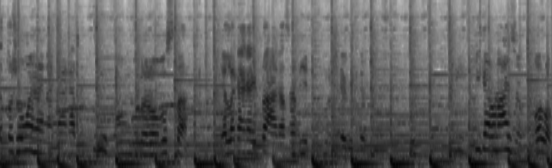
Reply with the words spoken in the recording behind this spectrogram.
এত সময় হয় না কাকা দেখছি জঙ্গলের অবস্থা। এলাকা কাকা একটু আগাছা দিয়ে একটু পরিষ্কার করতে কি- কি কারণে আইছো? বলো।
